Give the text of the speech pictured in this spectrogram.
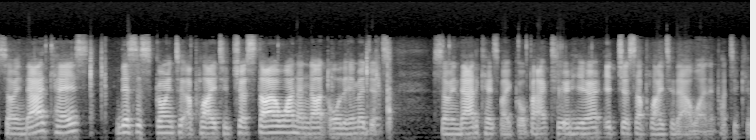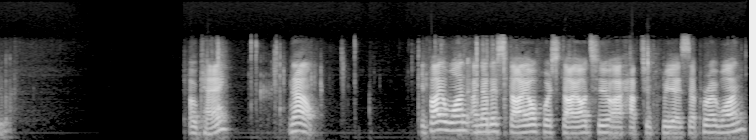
So in that case, this is going to apply to just style one and not all the images. So in that case, if I go back to here, it just applied to that one in particular. Okay. Now, if I want another style for style 2, I have to create a separate one.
